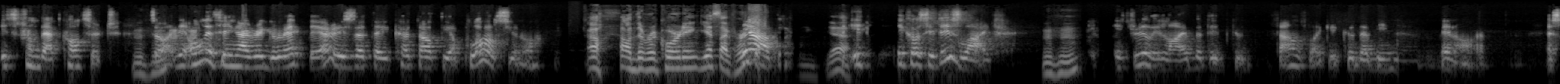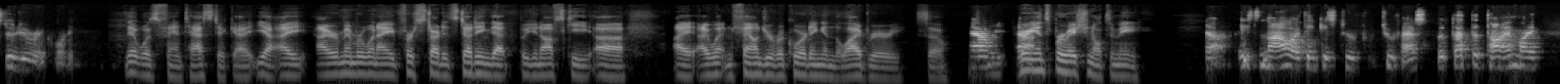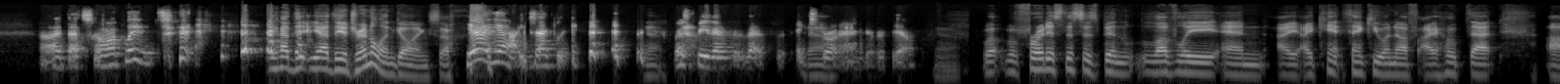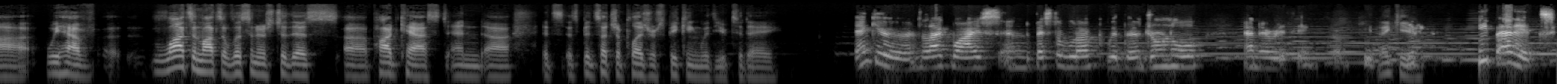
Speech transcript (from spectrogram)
It's from that concert. Mm-hmm. So the only thing I regret there is that they cut out the applause. You know. Oh, on the recording, yes, I've heard. Yeah, yeah. It, because it is live. Mm-hmm. It's really live, but it could sounds like it could have been, you know, a studio recording. It was fantastic. I, yeah, I, I remember when I first started studying that Bujanovsky, uh, I, I went and found your recording in the library. So yeah, very, yeah. very inspirational to me. Yeah, it's now I think it's too too fast, but at the time I, uh, that's how I played it. you had the you had the adrenaline going, so yeah, yeah, exactly. yeah. Must be that that extra anger. Yeah. Yeah. Well, well, Frøydis, this has been lovely, and I, I can't thank you enough. I hope that uh, we have uh, lots and lots of listeners to this uh, podcast, and uh, it's it's been such a pleasure speaking with you today. Thank you, and likewise, and best of luck with the journal and everything. So keep, Thank you. Keep, keep at it.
